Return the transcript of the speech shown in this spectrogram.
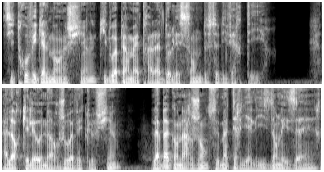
S'y trouve également un chien qui doit permettre à l'adolescente de se divertir. Alors qu'Éléonore joue avec le chien, la bague en argent se matérialise dans les airs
